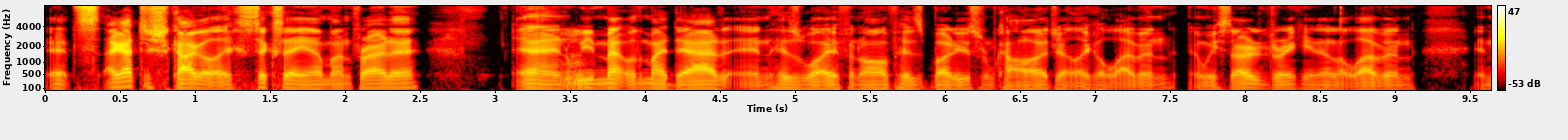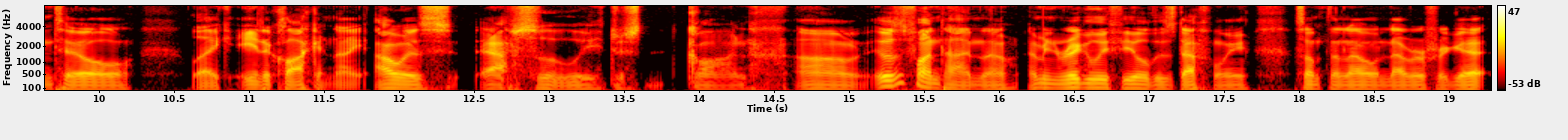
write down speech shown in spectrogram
it's. I got to Chicago like six a.m. on Friday, and Mhm. we met with my dad and his wife and all of his buddies from college at like eleven, and we started drinking at eleven until like eight o'clock at night. I was absolutely just gone. Um, it was a fun time though. I mean, Wrigley Field is definitely something I will never forget,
